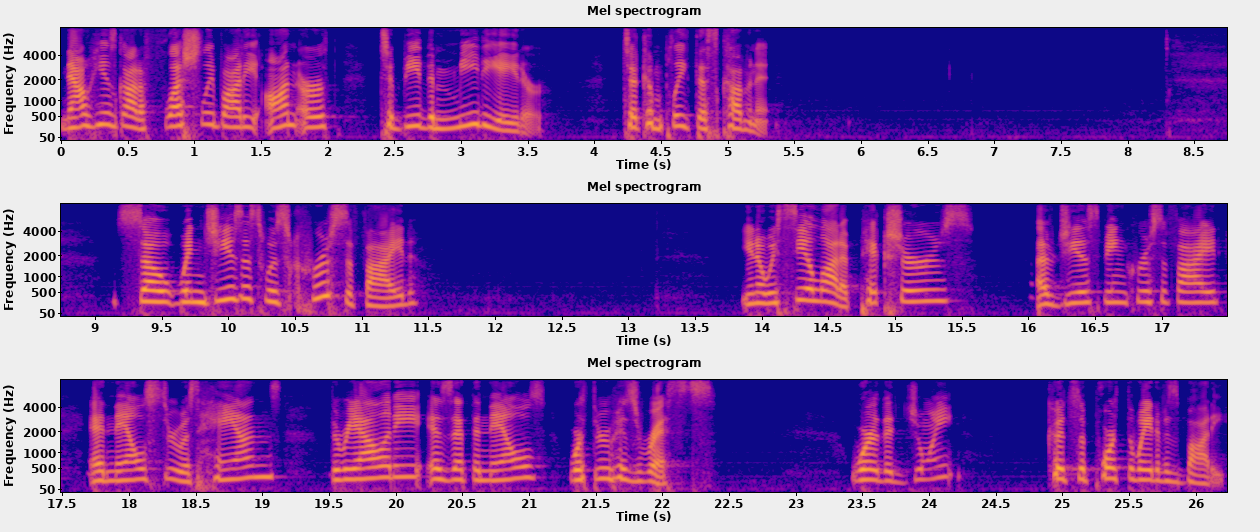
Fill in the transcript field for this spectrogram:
Now he's got a fleshly body on earth to be the mediator to complete this covenant. So when Jesus was crucified, you know, we see a lot of pictures of Jesus being crucified and nails through his hands. The reality is that the nails were through his wrists, where the joint could support the weight of his body.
